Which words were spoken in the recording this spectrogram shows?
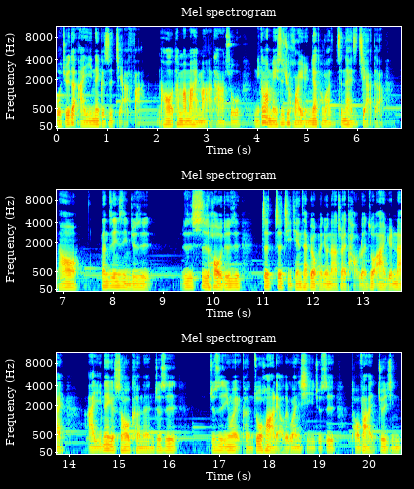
我觉得阿姨那个是假发。然后她妈妈还骂她说：“你干嘛没事去怀疑人家头发是真的还是假的？”然后，但这件事情就是，就是事后就是这这几天才被我们又拿出来讨论，说啊，原来阿姨那个时候可能就是就是因为可能做化疗的关系，就是头发就已经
